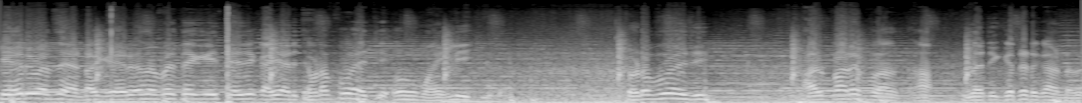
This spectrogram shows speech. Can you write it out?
കയറി വന്ന കേട്ടോ. കയറി വന്നപ്പോഴത്തേക്ക് ഈ ചേച്ചി കൈ അടിച്ചു അവിടെ പോവാ ചേച്ചി? ഓ മൈലിക്ക് അവിടെ പോവാ ചേച്ചി? ആൾപ്പാറ പോവാ. ആ എന്നാ ടിക്കറ്റ് എടുക്കാണ്ടത്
